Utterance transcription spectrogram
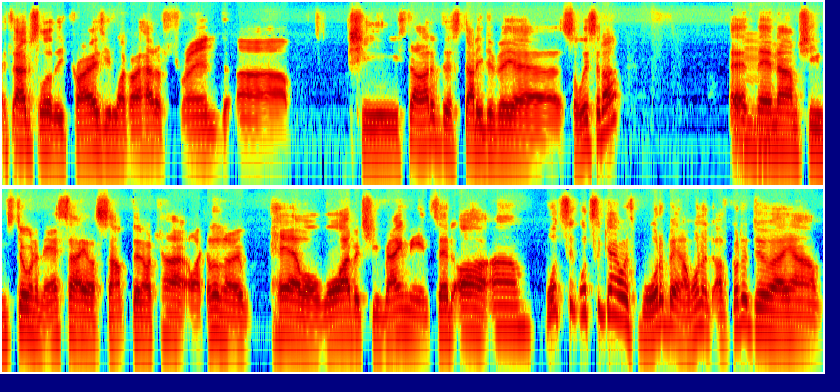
it's absolutely crazy. Like I had a friend. Um, she started to study to be a solicitor, and Mm. then um, she was doing an essay or something. I can't like I don't know how or why, but she rang me and said, "Oh, um, what's it? What's the go with waterbed? I want to. I've got to do a um,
